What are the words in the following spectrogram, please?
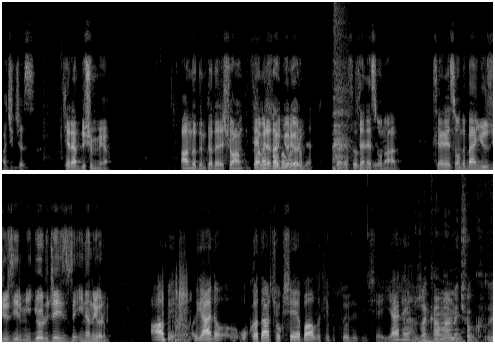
açıkçası. Kerem düşünmüyor. Anladığım kadarıyla şu an Sene kameradan görüyorum. Sene sonu. Sene sonu abi. Sene sonu ben 100-120'yi göreceğize inanıyorum. Abi yani o kadar çok şeye bağlı ki bu söylediğin şey. Yani Ya, rakam e, vermek çok e,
